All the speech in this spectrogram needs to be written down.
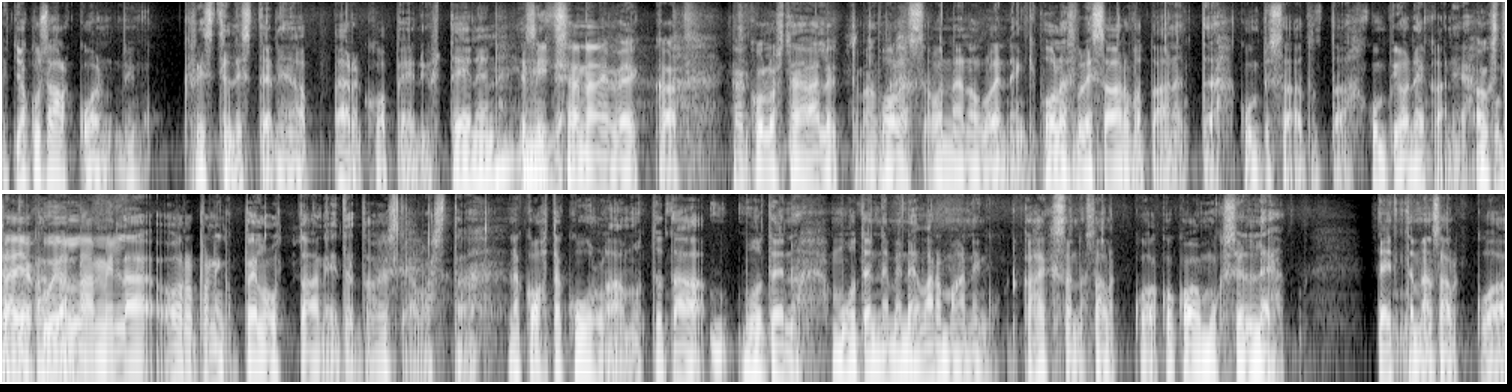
Et joku salkku on niin kuin kristillisten ja RKPn yhteinen. Ja Miksi sä näin veikkaat? Tämä kuulostaa ihan älyttömältä. Puolessa on näin ollut ennenkin. Puolessa välissä arvotaan, että kumpi, saa, tota, kumpi on ekan. Onko tämä joku jollain, millä Orpo niinku peluttaa niitä toisia vastaan? No kohta kuullaan, mutta tota, muuten, muuten ne menee varmaan niin kuin kahdeksan salkkua kokoomukselle, seitsemän salkkua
